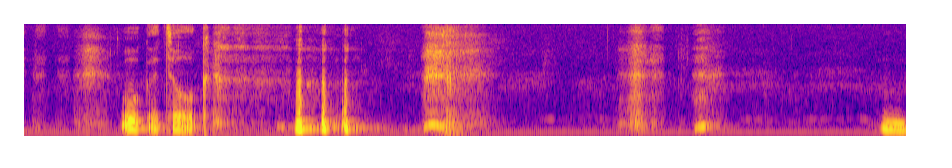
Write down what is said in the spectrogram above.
walk the talk. hmm.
